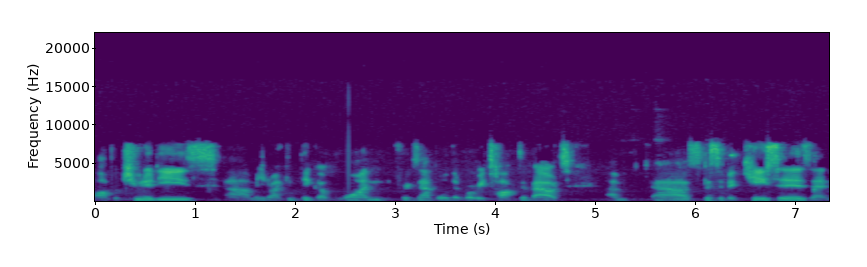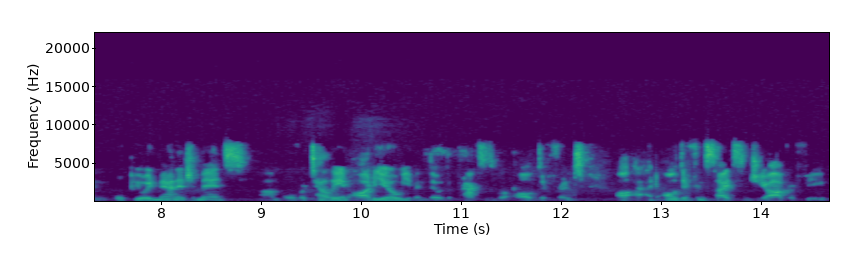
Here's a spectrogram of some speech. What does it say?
opportunities. Um, you know, I can think of one, for example, that where we talked about um, uh, specific cases and opioid management um, over tele and audio, even though the practices were all different uh, at all different sites in geography.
